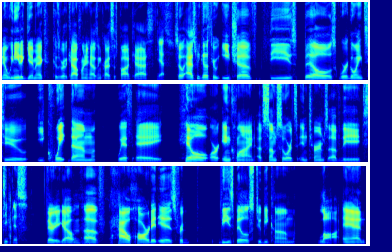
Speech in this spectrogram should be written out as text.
know, we need a gimmick because we're the California Housing Crisis podcast. Yes. So as we go through each of these bills, we're going to equate them with a hill or incline of some sorts in terms of the Steepness. there you go Mhm. of how hard it is for these bills to become law. And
